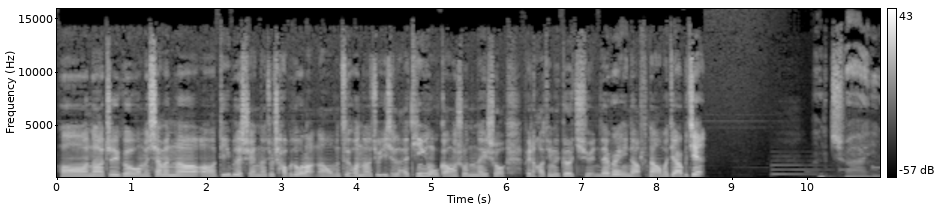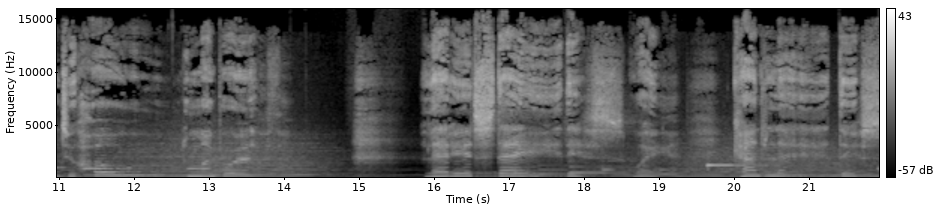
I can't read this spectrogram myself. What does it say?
哦，那这个我们下面呢，呃，第一部的时间呢就差不多了。那我们最后呢就一起来听我刚刚说的那首非常好听的歌曲《Never Enough》。那我们第二部见。I'm trying to hold my breath. Let it stay this way. Can't let this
